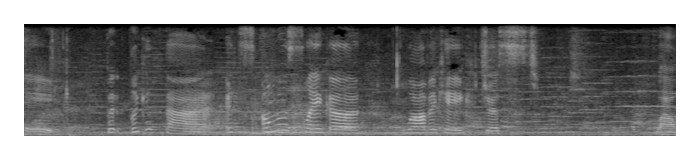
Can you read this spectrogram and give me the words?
cake. But look at that. It's almost like a lava cake just Wow.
